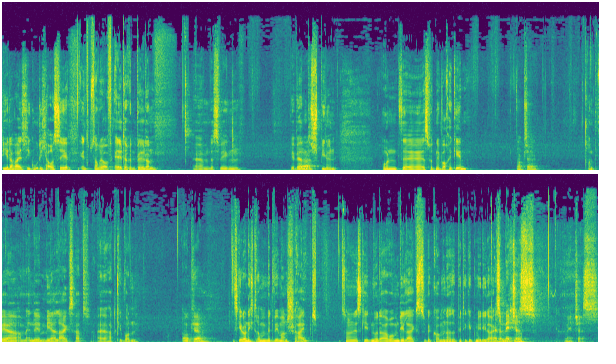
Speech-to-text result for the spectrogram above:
jeder weiß, wie gut ich aussehe, insbesondere auf älteren Bildern. Ähm, deswegen, wir werden Ja. das spielen. Und äh, es wird eine Woche gehen. Okay. Und wer am Ende mehr Likes hat, äh, hat gewonnen. Okay. Es geht auch nicht darum, mit wem man schreibt, sondern es geht nur darum, die Likes zu bekommen. Also bitte gib mir die Likes. Also und nicht Matches. Matches.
